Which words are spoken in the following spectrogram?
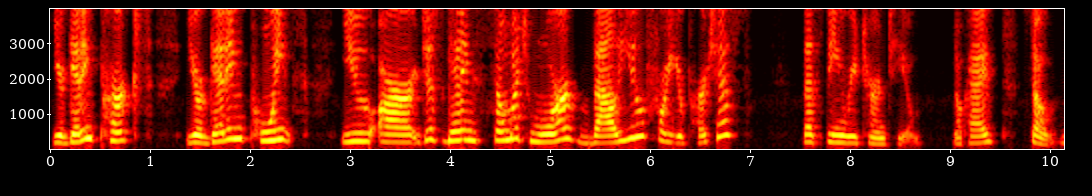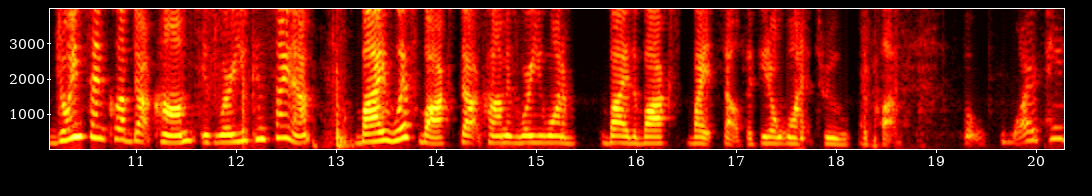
you're getting perks, you're getting points, you are just getting so much more value for your purchase that's being returned to you. Okay. So joinscentclub.com is where you can sign up. Buywhiffbox.com is where you want to buy the box by itself if you don't want it through the club. But why pay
